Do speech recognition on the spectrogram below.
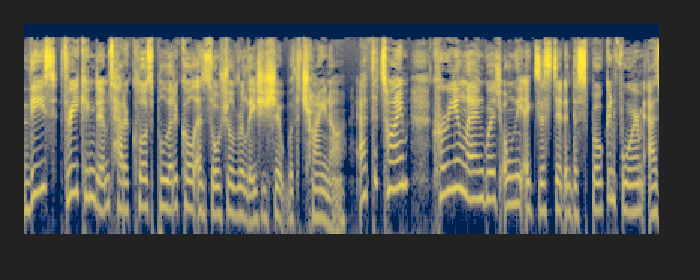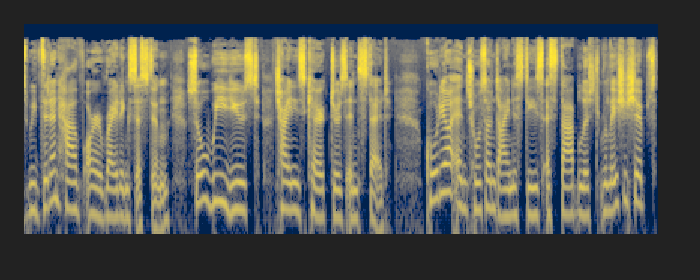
These three kingdoms had a close political and social relationship with China. At the time, Korean language only existed in the spoken form as we didn't have our writing system, so we used Chinese characters instead. Goryeo and Joseon dynasties established relationships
